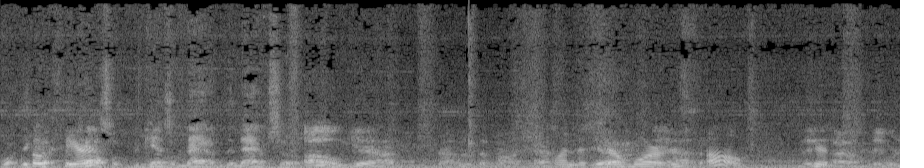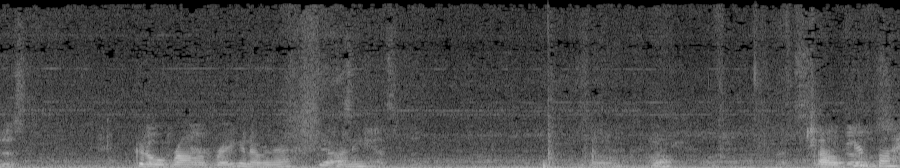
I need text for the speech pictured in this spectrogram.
what, they, folks cut- they here? canceled, they canceled NAB, the NAB show. Oh yeah, that was the broadcast. wanted to Yeah. show more of this. Oh, They, here, um, they were just good old Ronald Reagan over there. Yeah. Funny. canceled it. So Huh? that's how Oh, it you're goes. fine.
